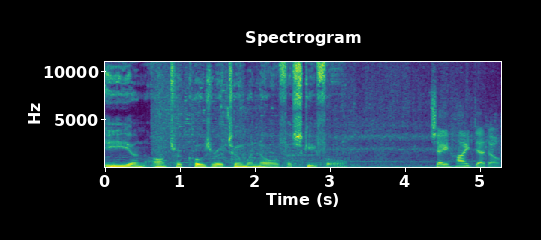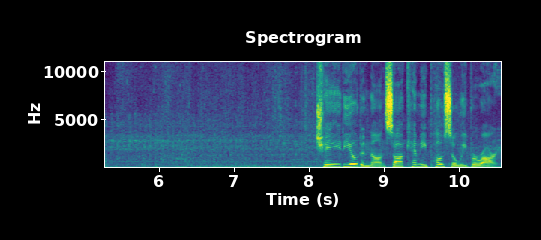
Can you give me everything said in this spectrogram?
Ian altra cosa tumano fa schifo. Che hi dedo. Che idiota non sa che mi posso liberare.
